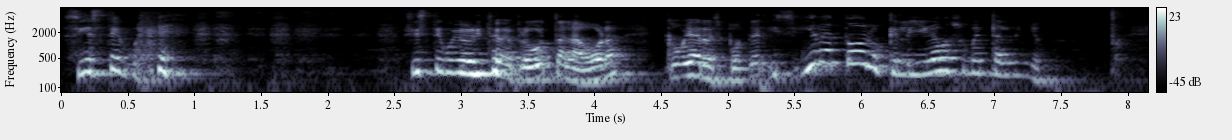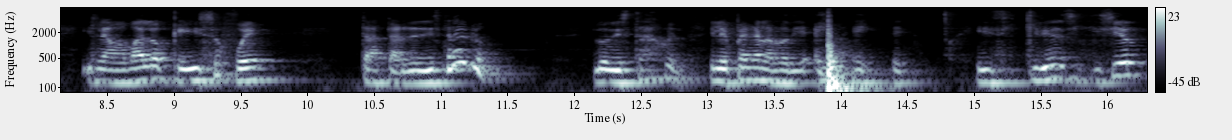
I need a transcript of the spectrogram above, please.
si este güey, si este güey ahorita me pregunta la hora, ¿qué voy a responder? Y si era todo lo que le llegaba a su mente al niño. Y la mamá lo que hizo fue tratar de distraerlo. Lo distrajo y le pega en la rodilla. Y si, quisieron, si quisieron,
